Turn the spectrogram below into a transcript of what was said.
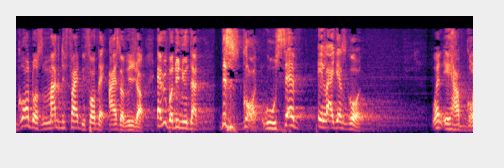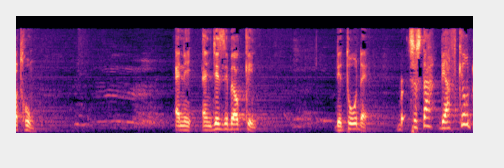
God was magnified before the eyes of Israel. Everybody knew that this is God who serve Elijah's God. When Ahab got home, and, he, and Jezebel came, they told her, Sister, they have killed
